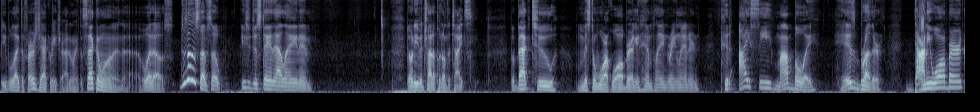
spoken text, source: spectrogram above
people like the first Jack Reacher. I didn't like the second one. Uh, what else? Just other stuff. So you should just stay in that lane and don't even try to put on the tights. But back to Mr. Mark Wahlberg and him playing Green Lantern. Could I see my boy, his brother, Donnie Wahlberg,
